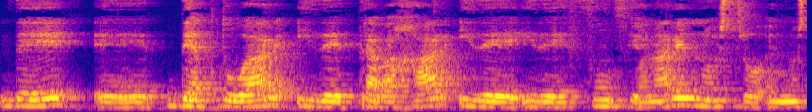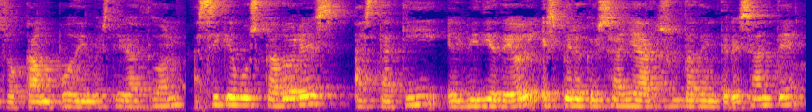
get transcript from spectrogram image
eh, de, actuar y de trabajar y de, funcionar en nuestro, en nuestro campo de investigación. Así que buscadores, hasta aquí el vídeo de hoy. Espero que os haya resultado interesante.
